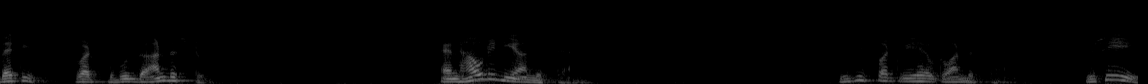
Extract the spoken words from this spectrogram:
That is what the Buddha understood. And how did he understand this? This is what we have to understand. You see,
